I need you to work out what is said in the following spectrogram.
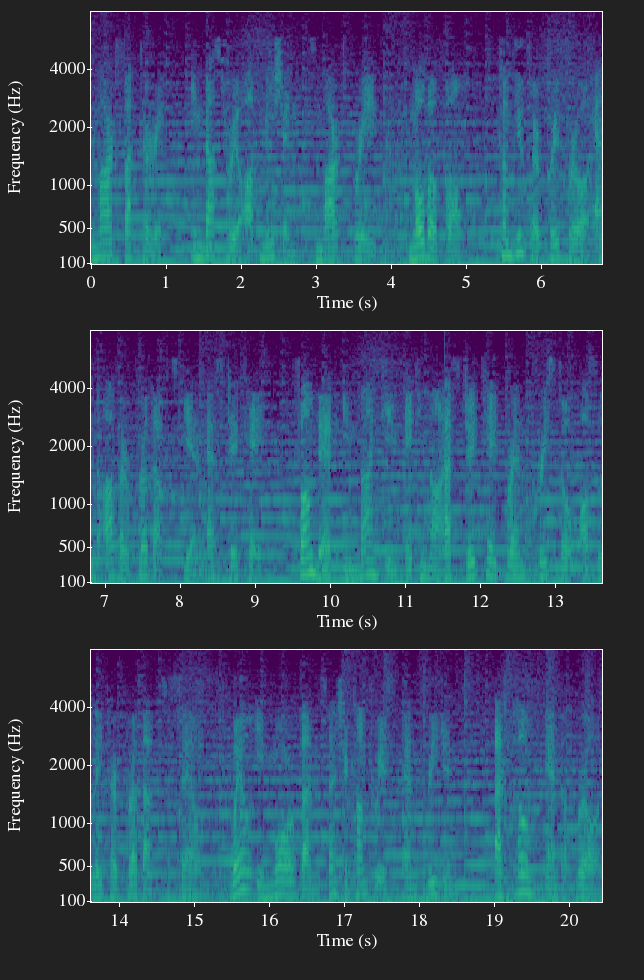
smart factory, industrial automation, smart grid, mobile phone, computer peripheral and other products. SJK. Founded in 1989, SJK brand crystal oscillator products sell well in more than 30 countries and regions, at home and abroad.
